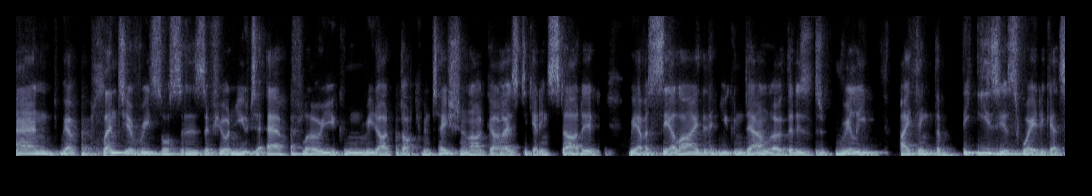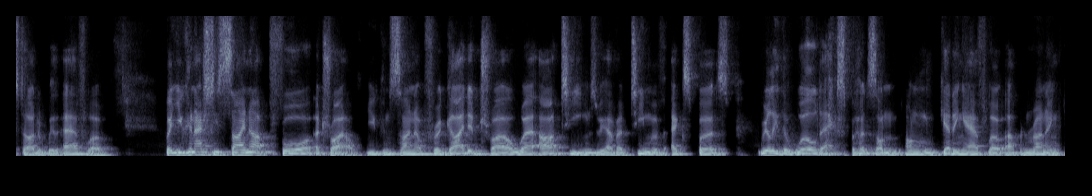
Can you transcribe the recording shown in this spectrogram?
and we have plenty of resources. If you're new to Airflow, you can read our documentation and our guides to getting started. We have a CLI that you can download that is really, I think, the, the easiest way to get started with Airflow. But you can actually sign up for a trial. You can sign up for a guided trial where our teams, we have a team of experts, really the world experts on, on getting Airflow up and running.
